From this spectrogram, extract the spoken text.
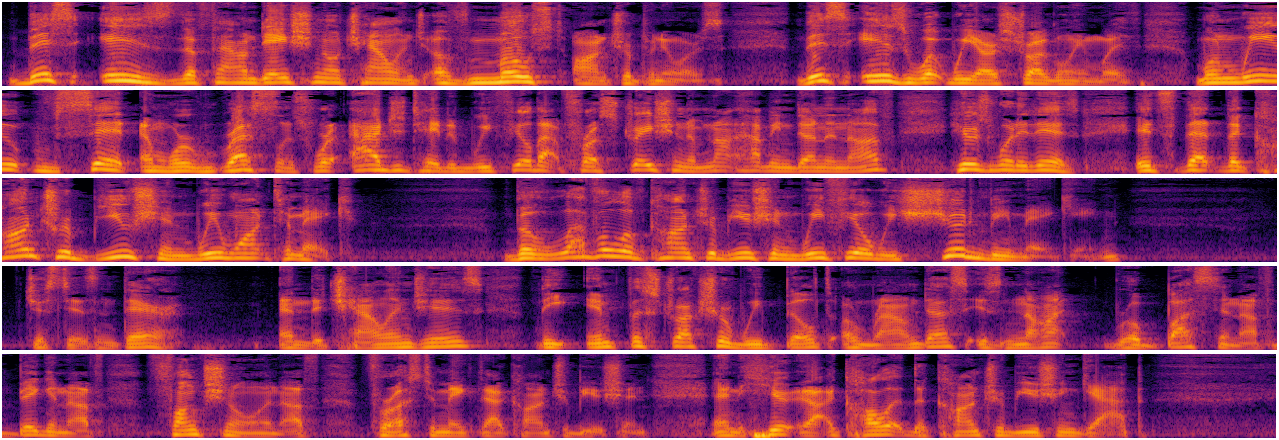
This is the foundational challenge of most entrepreneurs. This is what we are struggling with. When we sit and we're restless, we're agitated, we feel that frustration of not having done enough. Here's what it is it's that the contribution we want to make, the level of contribution we feel we should be making, just isn't there. And the challenge is the infrastructure we built around us is not robust enough, big enough, functional enough for us to make that contribution. And here, I call it the contribution gap.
